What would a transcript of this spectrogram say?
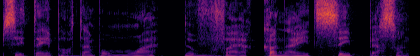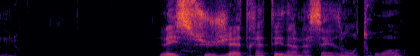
C'est important pour moi de vous faire connaître ces personnes-là les sujets traités dans la saison 3,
